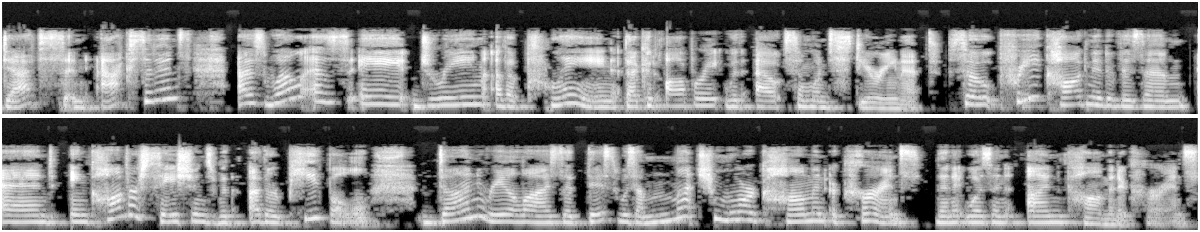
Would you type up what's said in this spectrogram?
deaths and accidents, as well as a dream of a plane that could operate without someone steering it. So, precognitivism and in conversations with other people, Dunne realized that this was a much more common occurrence than it was an uncommon occurrence.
